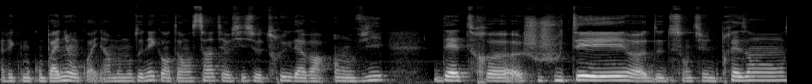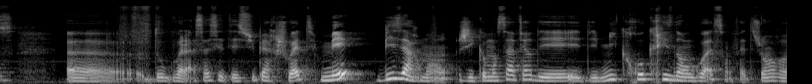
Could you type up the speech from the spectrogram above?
avec mon compagnon. Quoi. Il y a un moment donné, quand t'es enceinte, il y a aussi ce truc d'avoir envie d'être euh, chouchouté, euh, de, sentir une présence. Euh, donc voilà, ça c'était super chouette. Mais bizarrement, j'ai commencé à faire des, micro-crises d'angoisse en fait. Genre,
